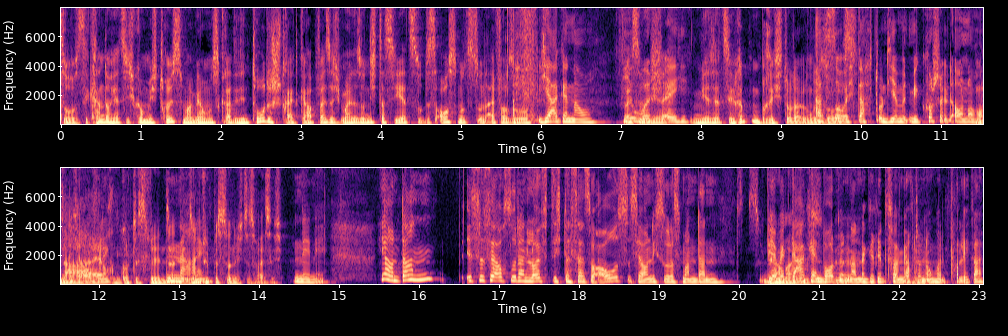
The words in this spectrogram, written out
So, sie kann doch jetzt, ich komme mich trösten, Mann. Wir haben uns gerade den Todesstreit gehabt. Weißt du, ich meine so nicht, dass sie jetzt so das ausnutzt und einfach so, Ja, genau. You weißt du, wish, mir, ey. mir jetzt die Rippen bricht oder irgendwie Ach so, sowas. ich dachte, und hier mit mir kuschelt auch noch auf mich Nein, auflegt. ach, um Gottes Willen. Nee, so ein Nein. Typ bist du nicht, das weiß ich. Nee, nee. Ja, und dann ist es ja auch so, dann läuft sich das ja so aus. Ist ja auch nicht so, dass man dann Wir haben ja gar kein Wort Ja, miteinander ja. geredet, das war mir auch dann irgendwann voll egal.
